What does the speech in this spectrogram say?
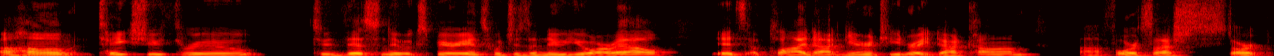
a home takes you through to this new experience, which is a new URL. It's apply.guaranteedrate.com uh, forward slash start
